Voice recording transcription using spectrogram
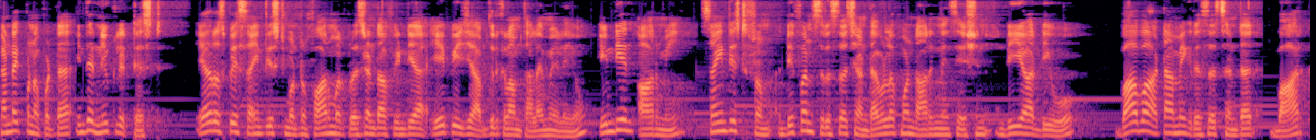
கண்டக்ட் பண்ணப்பட்ட இந்த நியூக்ளியர் டெஸ்ட் ஏரோஸ்பேஸ் சயின்டிஸ்ட் மற்றும் former president of India APJ Abdul Kalam தலைமையிலையும் Indian army scientist from defence research and development organisation DRDO Bhabha atomic research centre BARC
